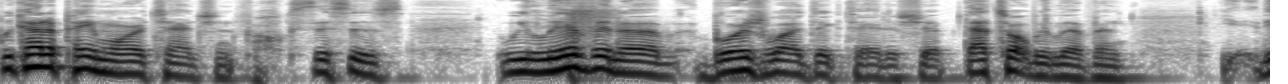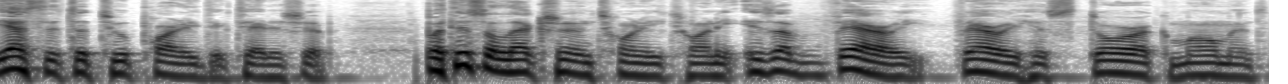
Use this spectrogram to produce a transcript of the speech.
we got to pay more attention folks. This is we live in a bourgeois dictatorship. That's what we live in yes, it's a two party dictatorship, but this election in 2020 is a very, very historic moment,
